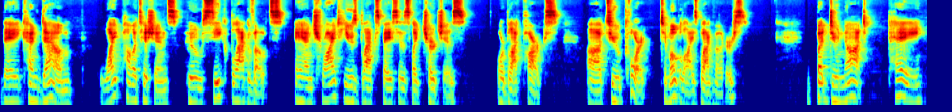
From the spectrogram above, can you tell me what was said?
they condemn white politicians who seek black votes and try to use black spaces like churches or black parks uh, to court to mobilize black voters but do not pay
